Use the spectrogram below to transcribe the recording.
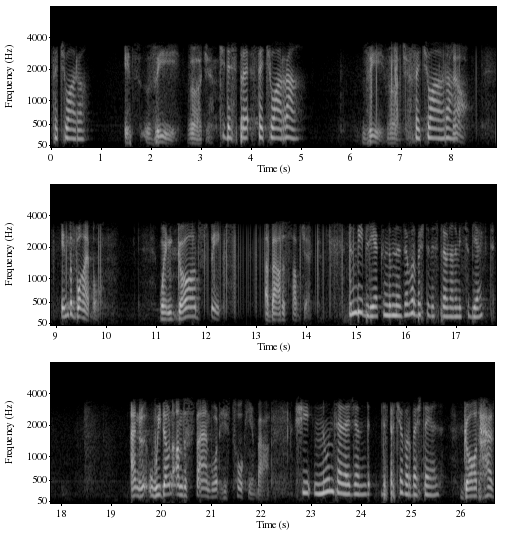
fecioară, It's the virgin. ci despre fecioara, The virgin. fecioara. Now, in the Bible, when God speaks about a subject, În Biblie, când Dumnezeu vorbește despre un anumit subiect and we don't understand what he's talking about, și nu înțelegem despre ce vorbește El, God has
